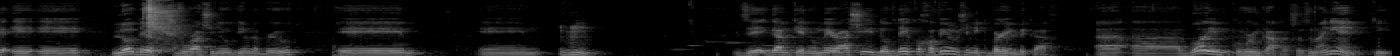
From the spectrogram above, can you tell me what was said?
אה, אה, לא דרך קבורה של יהודים לבריאות אה, זה גם כן אומר רש"י דובדי כוכבים הם שנקברים בכך הגויים קוברים ככה. עכשיו זה מעניין, כי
